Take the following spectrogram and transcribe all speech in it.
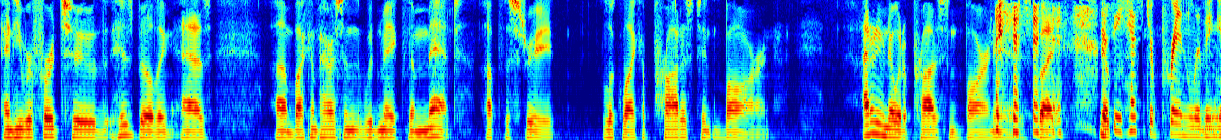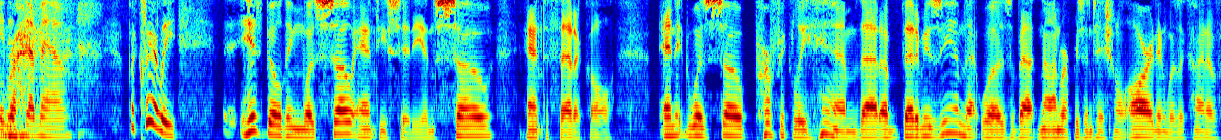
And he referred to his building as, um, by comparison, would make the Met up the street look like a Protestant barn. I don't even know what a Protestant barn is, but you I see Hester Prynne living in it somehow. but clearly, his building was so anti city and so antithetical. And it was so perfectly him that a, that a museum that was about non representational art and was a kind of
